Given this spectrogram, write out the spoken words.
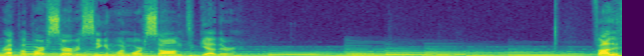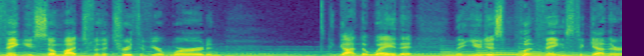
wrap up our service singing one more song together. Father, thank you so much for the truth of your word and God, the way that, that you just put things together.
